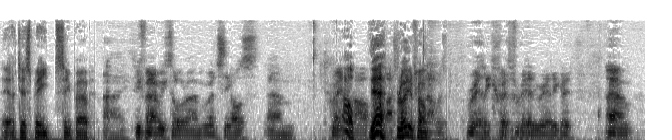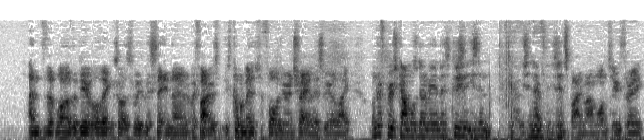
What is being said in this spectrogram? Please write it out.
It'll just be superb. Aye. to be fair, we saw um, we went to see Oz. Um, great. Oh, yeah, brilliant week. film. That was really good, really, really good. Um, and the, one of the beautiful things was we were sitting there. In fact, it was, it was a couple of minutes before during trailers. We were like, "Wonder if Bruce Campbell's going to be in this because he's in, you know, he's in everything. He's in Spider-Man one, two, three.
